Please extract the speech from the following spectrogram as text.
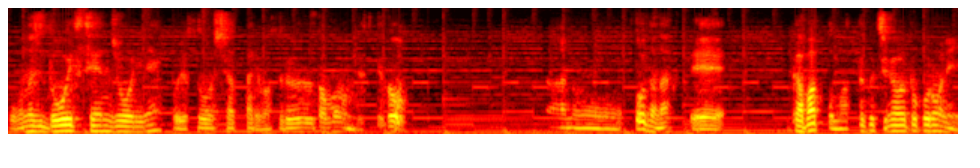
同じ同一線上にね、こう予想しちゃったりはすると思うんですけど、あの、そうじゃなくて、ガバッと全く違うところに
